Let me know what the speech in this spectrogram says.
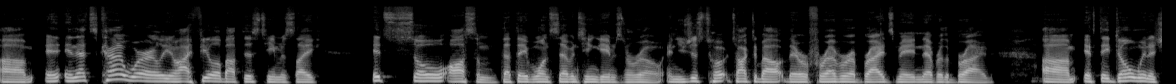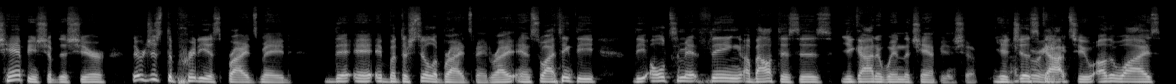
Um, and, and that's kind of where you know I feel about this team is like it's so awesome that they've won 17 games in a row. And you just t- talked about they were forever a bridesmaid, never the bride. Um, if they don't win a championship this year, they're just the prettiest bridesmaid, they, it, eh, but they're still a bridesmaid, right? And so I think the the ultimate thing about this is you got to win the championship. You just Agreed. got to. Otherwise,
